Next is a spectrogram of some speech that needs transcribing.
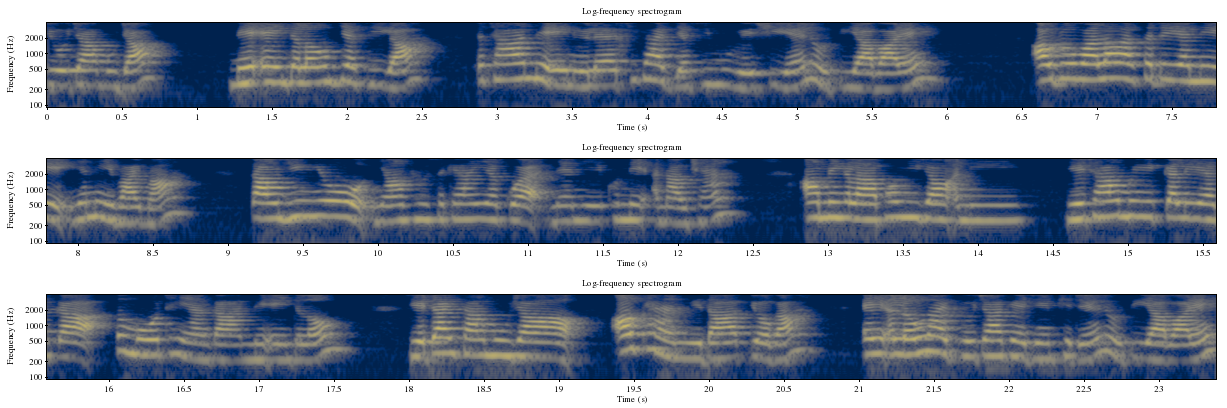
ပြိုကျမှုကြောင့်နေအိမ်တစ်လုံးပျက်စီးက တခြားနေအိမ်တွေလည်းထိခိုက်ပျက်စီးမှုတွေရှိတယ်လို့သိရပါတယ်။အော်တိုဘာလ17ရက်နေ့ညနေပိုင်းမှာတောင်ကြီးမြို့ညောင်ဖြူစခန်းရက်ကွက်နယ်မြေခုနှစ်အနောက်ချမ်းအောင်မင်္ဂလာဘုန်းကြီးကျောင်းအနီးရေချောင်းမေးကလျက်ကသွမိုးထရန်ကနေအိမ်တစ်လုံးရေတိုက်စားမှုကြောင့်အောက်ခံမြေသားပျော့ကအိမ်အလုံးလိုက်ပြိုကျခဲ့ခြင်းဖြစ်တယ်လို့သိရပါတယ်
